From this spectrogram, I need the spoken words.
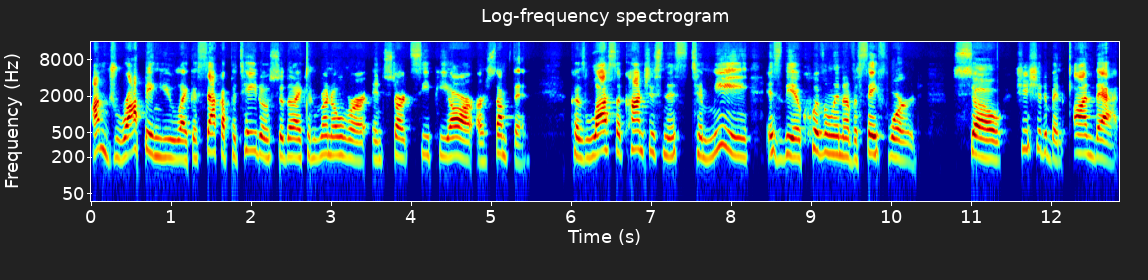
I'm dropping you like a sack of potatoes so that I can run over and start CPR or something. Because loss of consciousness to me is the equivalent of a safe word. So she should have been on that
